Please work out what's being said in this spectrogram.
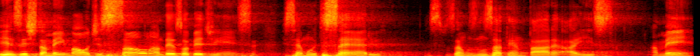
E existe também maldição na desobediência. Isso é muito sério. Nós precisamos nos atentar a isso. Amém?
